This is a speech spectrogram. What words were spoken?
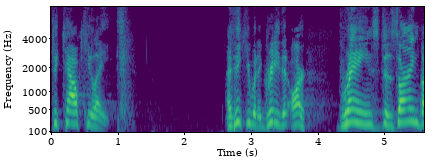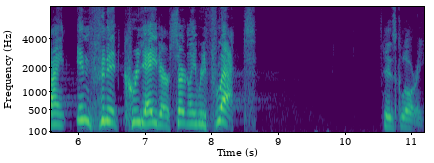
to calculate. I think you would agree that our brains, designed by an infinite creator, certainly reflect his glory.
